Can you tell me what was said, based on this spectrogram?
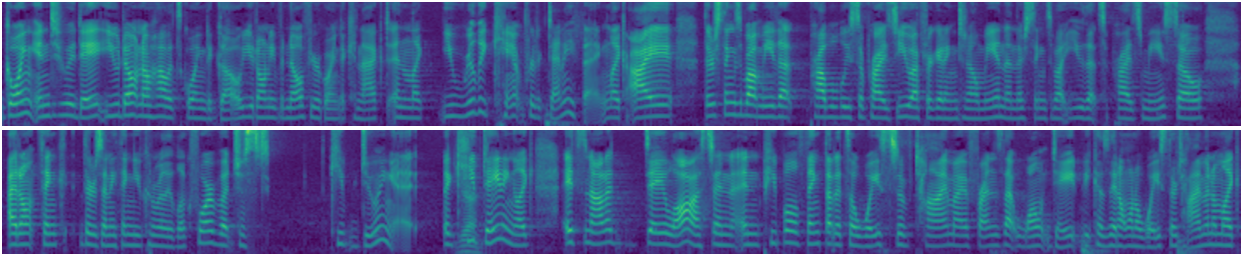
going into a date, you don't know how it's going to go. You don't even know if you're going to connect, and like you really can't predict anything. Like I, there's things about me that probably surprised you after getting to know me, and then there's things about you that surprised me. So, I don't think there's anything you can really look for, but just keep doing it like Yeah. keep dating like it's not a day lost and and people think that it's a waste of time i have friends that won't date because they don't want to waste their time and i'm like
